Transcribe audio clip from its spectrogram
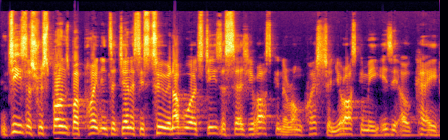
And Jesus responds by pointing to Genesis 2. In other words, Jesus says, you're asking the wrong question. You're asking me, is it okay?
